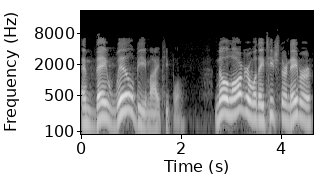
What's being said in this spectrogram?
and they will be my people. No longer will they teach their neighbor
